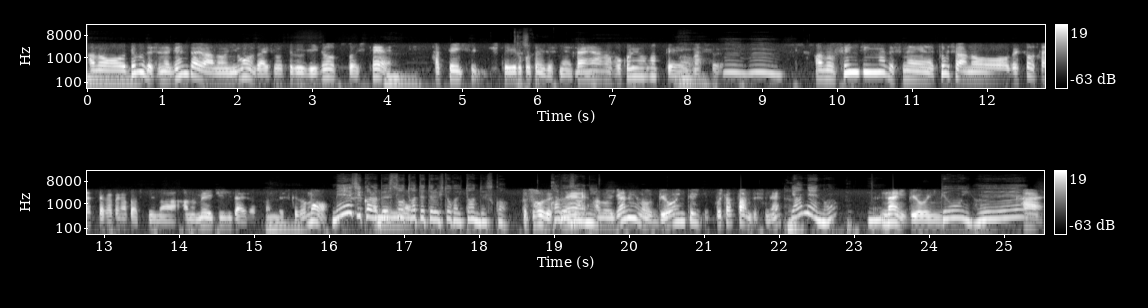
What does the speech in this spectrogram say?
あのでもですね、現在はあの日本を代表するリゾートとして発展ししていることにですね、大変あの誇りを持っています。うんうんあの先人がですね、当初あの別荘を建てた方々っていうのはあの明治時代だったんですけども、明治から別荘を建ててる人がいたんですか？そうですね、あの屋根の病院と歌ったんですね。屋根の？うん。ない病院。病院。へえはい。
